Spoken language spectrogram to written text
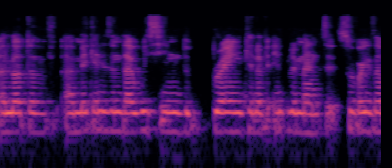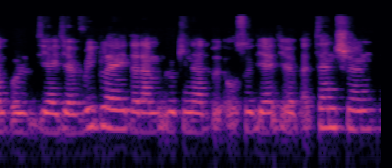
a lot of uh, mechanism that we see in the brain kind of implemented. So, for example, the idea of replay that I'm looking at, but also the idea of attention,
